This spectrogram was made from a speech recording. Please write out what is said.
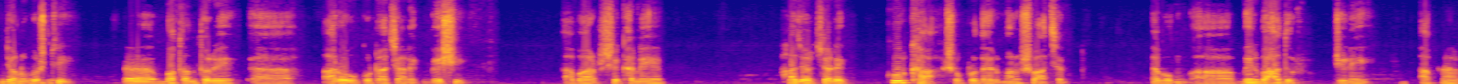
জনগোষ্ঠী মতান্তরে আহ, আরও গোটা চারেক বেশি। আবার সেখানে হাজার চারেক কুরখা সম্প্রদায়ের মানুষও আছেন এবং বীর বাহাদুর যিনি আপনার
